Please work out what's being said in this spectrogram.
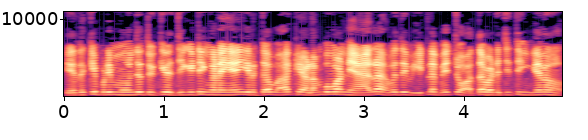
எதுக்கு இப்படி மூஞ்ச தூக்கி வச்சுக்கிட்டு இங்கே இருக்க? வா கிளம்புவோம். நேரம் ஆகுது. வீட்டில் போய் சோத்த வடிச்சு திங்கணும்.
